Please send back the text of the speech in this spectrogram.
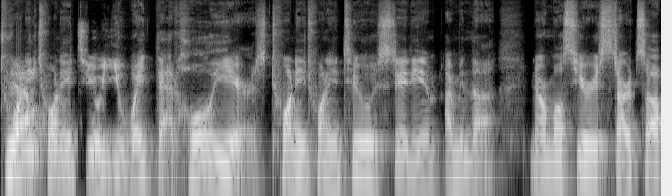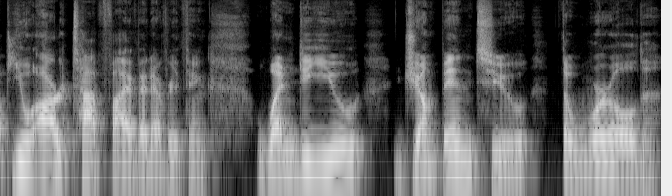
2022, you wait that whole year. It's 2022 stadium. I mean, the normal series starts up. You are top five at everything. When do you jump into the world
